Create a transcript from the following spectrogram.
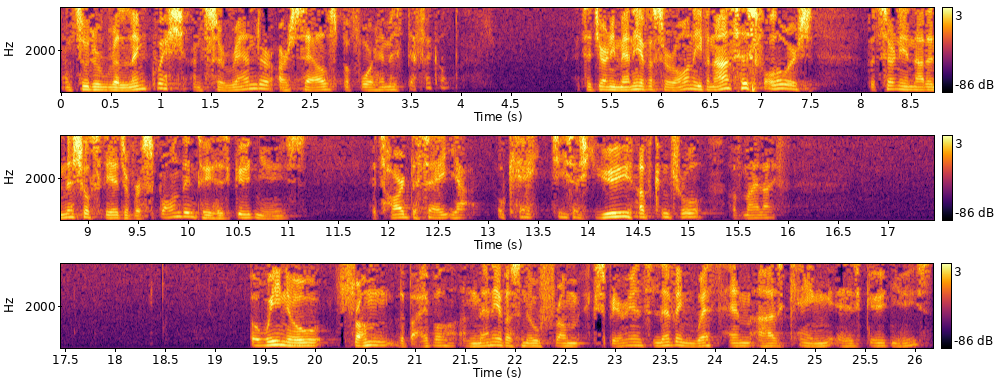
And so to relinquish and surrender ourselves before him is difficult. It's a journey many of us are on, even as his followers. But certainly in that initial stage of responding to his good news, it's hard to say, yeah, okay, Jesus, you have control of my life. But we know from the Bible, and many of us know from experience, living with him as king is good news.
